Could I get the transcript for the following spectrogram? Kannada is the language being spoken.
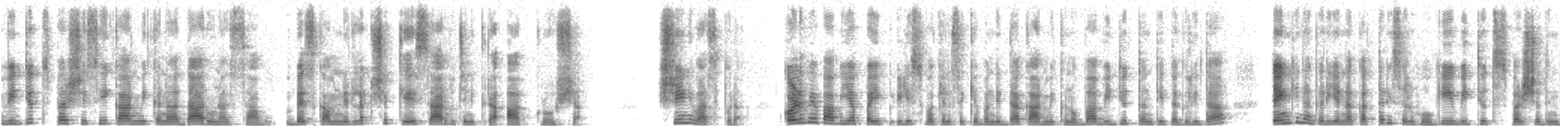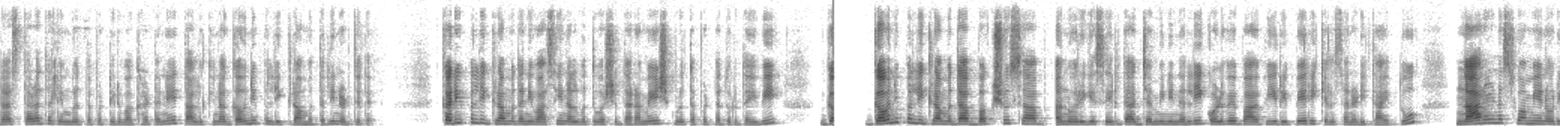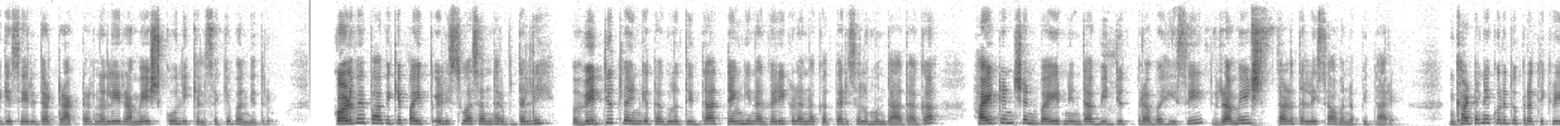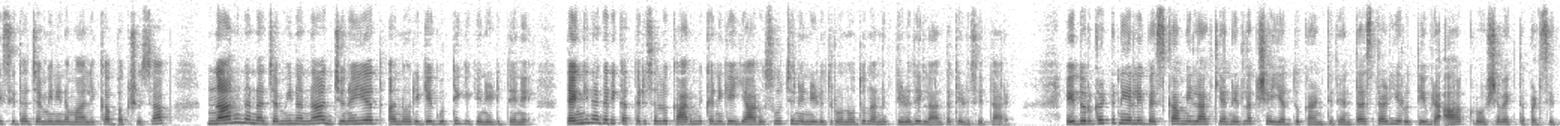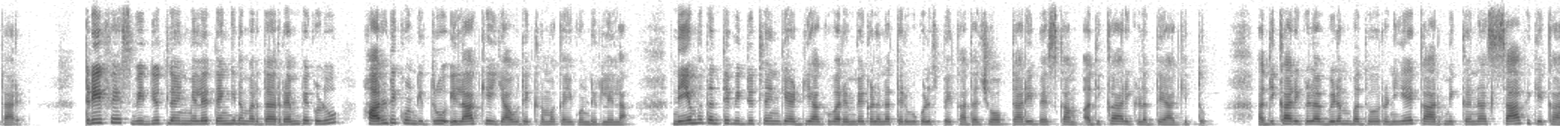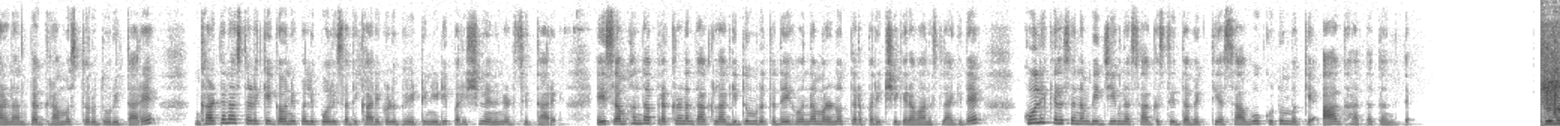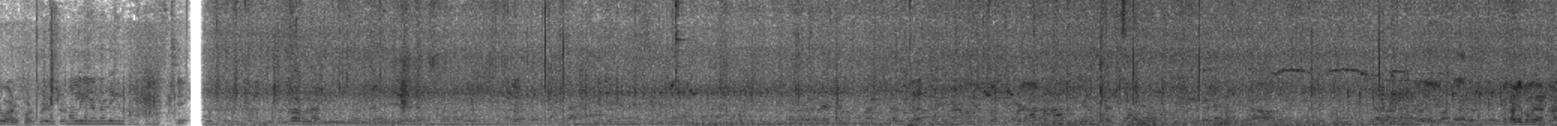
ವಿದ್ಯುತ್ ಸ್ಪರ್ಶಿಸಿ ಕಾರ್ಮಿಕನ ದಾರುಣ ಸಾವು. ಬೆಸ್ಕಾಂ ನಿರ್ಲಕ್ಷ್ಯಕ್ಕೆ ಸಾರ್ವಜನಿಕರ ಆಕ್ರೋಶ. ಶ್ರೀನಿವಾಸಪುರ. ಕೊಳವೆ ಬಾವಿಯ ಪೈಪ್ ಇಳಿಸುವ ಕೆಲಸಕ್ಕೆ ಬಂದಿದ್ದ ಕಾರ್ಮಿಕನೊಬ್ಬ ವಿದ್ಯುತ್ ತಂತಿ ತಗುಲಿದ ತೆಂಗಿನ ಗರಿಯನ್ನು ಕತ್ತರಿಸಲು ಹೋಗಿ ವಿದ್ಯುತ್ ಸ್ಪರ್ಶದಿಂದ ಸ್ಥಳದಲ್ಲಿ ಮೃತಪಟ್ಟಿರುವ ಘಟನೆ ತಾಲೂಕಿನ ಗೌನಿಪಲ್ಲಿ ಗ್ರಾಮದಲ್ಲಿ ನಡೆದಿದೆ. ಕರಿಪಲ್ಲಿ ಗ್ರಾಮದ ನಿವಾಸಿ ನಲವತ್ತು ವರ್ಷದ ರಮೇಶ್ ಮೃತಪಟ್ಟ ದುರ್ದೈವಿ. ಗ- ಗೌನಿಪಲ್ಲಿ ಗ್ರಾಮದ ಬಕ್ಷು ಸಾಬ್ ಅನ್ನೋರಿಗೆ ಸೇರಿದ ಜಮೀನಿನಲ್ಲಿ ಕೊಳವೆ ಬಾವಿ ರಿಪೇರಿ ಕೆಲಸ ನಡೀತಾ ಇತ್ತು. ನಾರಾಯಣಸ್ವಾಮಿ ಅನ್ನೋರಿಗೆ ಸೇರಿದ ಟ್ರ್ಯಾಕ್ಟರ್ನಲ್ಲಿ ರಮೇಶ್ ಕೂಲಿ ಕೆಲಸಕ್ಕೆ ಬಂದಿದ್ರು. ಕೊಳವೆ ಬಾವಿಗೆ ಪೈಪ್ ಇಳಿಸುವ ಸಂದರ್ಭದಲ್ಲಿ ವಿದ್ಯುತ್ ಲೈನ್ಗೆ ತಗುಲುತ್ತಿದ್ದ ತೆಂಗಿನ ಗರಿಗಳನ್ನು ಕತ್ತರಿಸಲು ಮುಂದಾದಾಗ ಹೈಟೆನ್ಷನ್ ವೈರ್ನಿಂದ ವಿದ್ಯುತ್ ಪ್ರವಹಿಸಿ ರಮೇಶ್ ಸ್ಥಳದಲ್ಲಿ ಸಾವನ್ನಪ್ಪಿದ್ದಾರೆ. ಘಟನೆ ಕುರಿತು ಪ್ರತಿಕ್ರಿಯಿಸಿದ ಜಮೀನಿನ ಮಾಲೀಕ ಬಕ್ಷು ಸಾಬ್, ನಾನು ನನ್ನ ಜಮೀನನ್ನ ಜುನೈಯದ್ ಅನ್ನೋರಿಗೆ ಗುತ್ತಿಗೆಗೆ ನೀಡಿದ್ದೇನೆ. ತೆಂಗಿನ ಗರಿ ಕತ್ತರಿಸಲು ಕಾರ್ಮಿಕನಿಗೆ ಯಾರು ಸೂಚನೆ ನೀಡಿದ್ರು ಅನ್ನೋದು ನನಗೆ ತಿಳಿದಿಲ್ಲ ಅಂತ ತಿಳಿಸಿದ್ದಾರೆ. ಈ ದುರ್ಘಟನೆಯಲ್ಲಿ ಬೆಸ್ಕಾಂ ಇಲಾಖೆಯ ನಿರ್ಲಕ್ಷ್ಯ ಎದ್ದು ಕಾಣ್ತಿದೆ ಅಂತ ಸ್ಥಳೀಯರು ತೀವ್ರ ಆಕ್ರೋಶ ವ್ಯಕ್ತಪಡಿಸಿದ್ದಾರೆ. ತ್ರೀ ಫೇಸ್ ವಿದ್ಯುತ್ ಲೈನ್ ಮೇಲೆ ತೆಂಗಿನ ಮರದ ರೆಂಬೆಗಳು ಹರಡಿಕೊಂಡಿದ್ರೂ ಇಲಾಖೆ ಯಾವುದೇ ಕ್ರಮ ಕೈಗೊಂಡಿರಲಿಲ್ಲ. ನಿಯಮದಂತೆ ವಿದ್ಯುತ್ ಲೈನ್ಗೆ ಅಡ್ಡಿಯಾಗುವ ರೆಂಬೆಗಳನ್ನು ತೆರವುಗೊಳಿಸಬೇಕಾದ ಜವಾಬ್ದಾರಿ ಬೆಸ್ಕಾಂ ಅಧಿಕಾರಿಗಳದ್ದೇ ಆಗಿತ್ತು. ಅಧಿಕಾರಿಗಳ ವಿಳಂಬ ಧೋರಣೆಯೇ ಕಾರ್ಮಿಕನ ಸಾವಿಗೆ ಕಾರಣ ಅಂತ ಗ್ರಾಮಸ್ಥರು ದೂರಿದ್ದಾರೆ. ಘಟನಾ ಸ್ಥಳಕ್ಕೆ ಗೌನಿಪಲ್ಲಿ ಪೊಲೀಸ್ ಅಧಿಕಾರಿಗಳು ಭೇಟಿ ನೀಡಿ ಪರಿಶೀಲನೆ ನಡೆಸಿದ್ದಾರೆ. ಈ ಸಂಬಂಧ ಪ್ರಕರಣ ದಾಖಲಾಗಿದ್ದು ಮೃತದೇಹವನ್ನು ಮರಣೋತ್ತರ ಪರೀಕ್ಷೆಗೆ ರವಾನಿಸಲಾಗಿದೆ. ಕೂಲಿ ಕೆಲಸ ನಂಬಿ ಜೀವನ ಸಾಗಿಸುತ್ತಿದ್ದ ವ್ಯಕ್ತಿಯ ಸಾವು ಕುಟುಂಬಕ್ಕೆ ಆಘಾತ ತಂದಿದೆ. ಕಡೆ ಬರೋದೇನ್ರ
